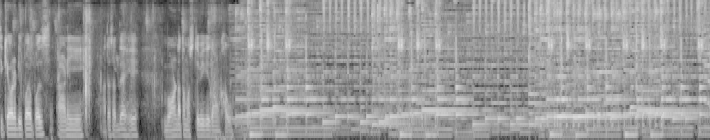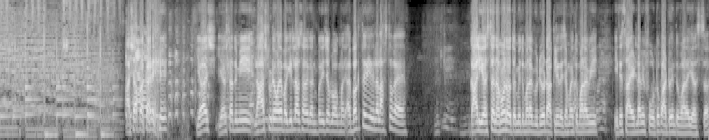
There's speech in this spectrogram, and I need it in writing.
सिक्युरिटी पर्पज आणि आता सध्या हे बॉन्ड आता मस्तपैकी जाऊन खाऊ. अशा प्रकारे यश यशला तुम्ही लास्ट व्हिडिओमध्ये बघितला असाल गणपतीच्या ब्लॉगमध्ये बघ तरी याला लाजतो काय? काल यशचं नमन होतं मी तुम्हाला व्हिडिओ टाकली त्याच्यामुळे तुम्हाला मी इथे साईडला मी फोटो पाठवेन तुम्हाला यशचं.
